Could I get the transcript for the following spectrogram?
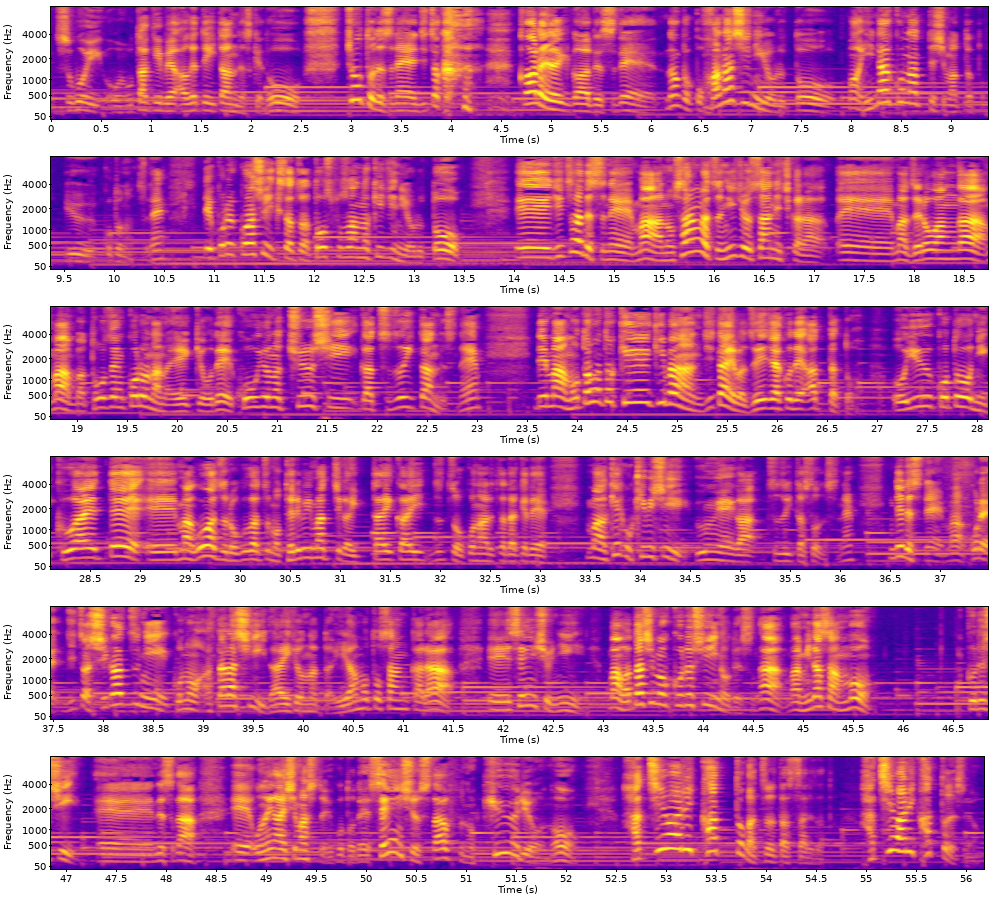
すごいおたき火上げていたんですけど、ちょっとですね、実は 彼がですね、なんかこう話によると、まあ、いなくなってしまったということなんですね。で、これ詳しいいきさつはトースポさんの記事によると、えー、実はですね、まあ、あの3月23日から、えーまあ、01が、まあ、まあ当然コロナの影響で興行の中止が続いたんですね。で、まあ、もともと経営基盤自体は脆弱であったと。ということに加えて、えー、まあ、5月、6月もテレビマッチが1大会ずつ行われただけで、まあ、結構厳しい運営が続いたそうですね。でですね、まあ、これ、実は4月にこの新しい代表になった岩本さんから、えー、選手に、まあ、私も苦しいのですが、まあ、皆さんも苦しい、えー、ですが、えー、お願いしますということで、選手、スタッフの給料の8割カットが通達されたと。8割カットですよ。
